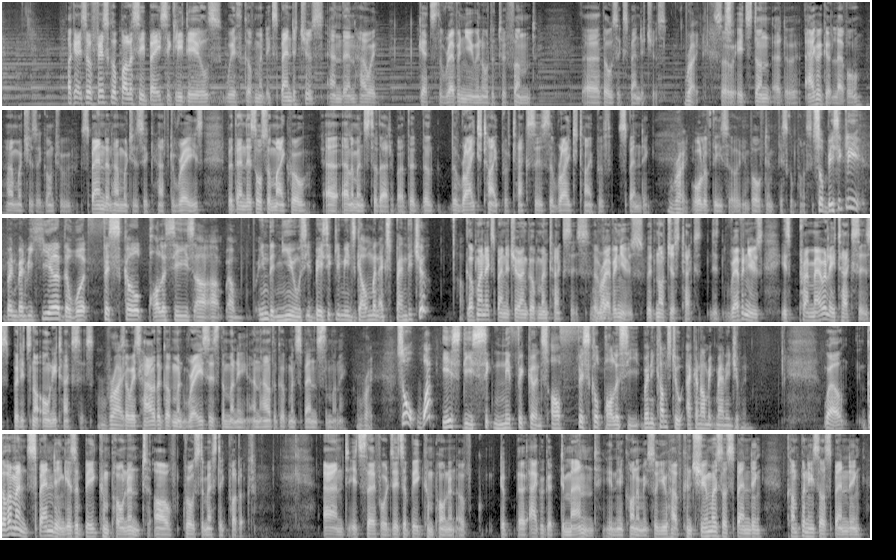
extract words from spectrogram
Okay, so fiscal policy basically deals with government expenditures and then how it gets the revenue in order to fund uh, those expenditures. Right. So it's done at an aggregate level. How much is it going to spend and how much does it have to raise? But then there's also micro uh, elements to that about the, the, the right type of taxes, the right type of spending. Right. All of these are involved in fiscal policy. So basically, when, when we hear the word fiscal policies uh, uh, in the news, it basically means government expenditure? Government expenditure and government taxes, uh, Right. revenues, but not just tax. Revenues is primarily taxes, but it's not only taxes. Right. So it's how the government raises the money and how the government spends the money. Right. So, what is the significance of fiscal policy when it comes to economic management? Well, government spending is a big component of gross domestic product, and it's therefore it's a big component of de- uh, aggregate demand in the economy. So you have consumers are spending, companies are spending,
